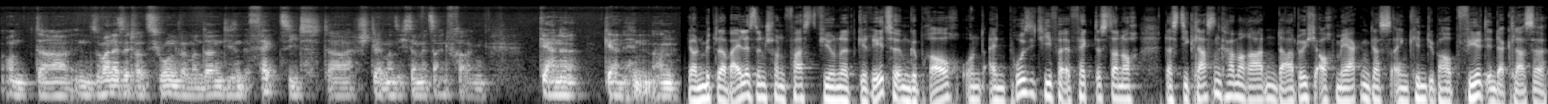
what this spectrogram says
Und da in so einer Situation, wenn man dann diesen Effekt sieht, da stellt man sich dann mit seinen Fragen gerne gerne hinten an. Ja, und mittlerweile sind schon fast 400 Geräte im Gebrauch und ein positiver Effekt ist dann noch, dass die Klassenkameraden dadurch auch merken, dass ein Kind überhaupt fehlt in der Klasse.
